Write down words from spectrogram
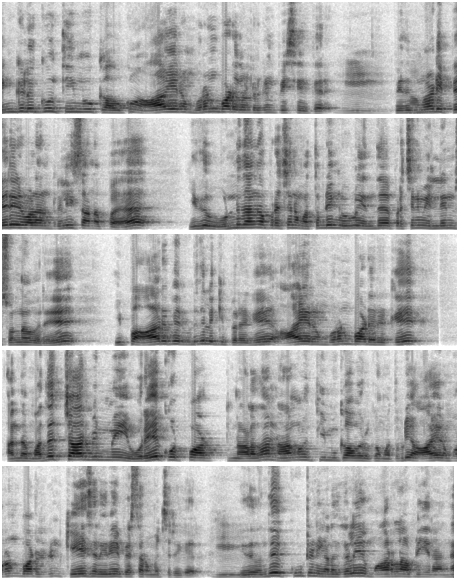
எங்களுக்கும் திமுகவுக்கும் ஆயிரம் முரண்பாடுகள் இருக்குன்னு பேசியிருக்காரு. இதுக்கு. முன்னாடி பேரறிவாளன் ரிலீஸ் ஆனப்ப இது ஒண்ணுதாங்க பிரச்சனை. மத்தபடி எங்களுக்குள்ள எந்த பிரச்சனையும் இல்லைன்னு சொன்னவரு. இப்ப ஆறு பேர் விடுதலைக்கு பிறகு ஆயிரம் முரண்பாடு இருக்கு. அந்த மதச்சார்பின்மை ஒரே கோட்பாட்டினாலதான் நாங்களும் திமுகவும் இருக்கோம். மத்தபடி ஆயிரம் முரண்பாடு இருக்குன்னு கேசரியே பேச ஆரம்பிச்சிருக்காரு. இது வந்து கூட்டணி கணக்குகளே மாறலாம் அப்படிங்கிறாங்க.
